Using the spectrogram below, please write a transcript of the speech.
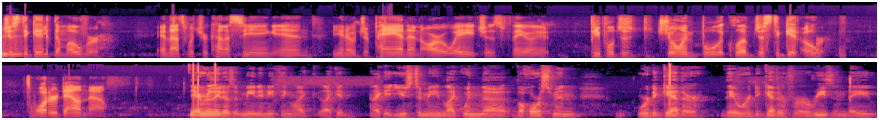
just Mhm. to get them over, and that's what you're kind of seeing in you know Japan and ROH is they people just join Bullet Club just to get over. It's watered down now. Yeah, it really doesn't mean anything like like it like it used to mean. Like when the the Horsemen were together, they were together for a reason. They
